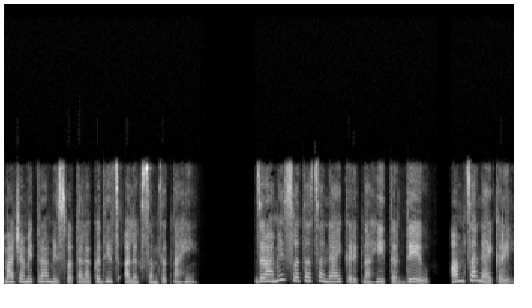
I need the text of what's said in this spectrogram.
माझ्या मित्रा मी स्वतःला कधीच अलग समजत नाही. जर आम्ही स्वतःचा न्याय करीत नाही तर देव आमचा न्याय करेल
